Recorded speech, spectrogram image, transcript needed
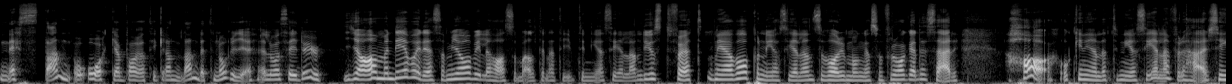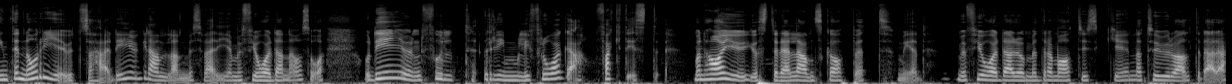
nästan och åka bara till grannlandet Norge, eller vad säger du? Ja, men det var ju det som jag ville ha som alternativ till Nya Zeeland. Just för att när jag var på Nya Zeeland så var det många som frågade så här, jaha, åker ni ända till Nya Zeeland för det här? Ser inte Norge ut så här? Det är ju grannland med Sverige med fjordarna och så. Och det är ju en fullt rimlig fråga faktiskt. Man har ju just det där landskapet med med fjordar och med dramatisk eh, natur och allt det där.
